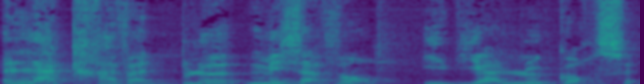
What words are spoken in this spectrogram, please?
la cravate bleue, mais avant, il y a le corset.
